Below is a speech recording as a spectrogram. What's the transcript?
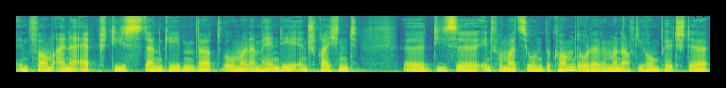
in Form einer App, die es dann geben wird, wo man am Handy entsprechend äh, diese Informationen bekommt oder wenn man auf die Homepage der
